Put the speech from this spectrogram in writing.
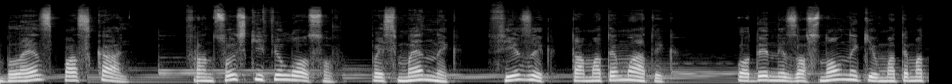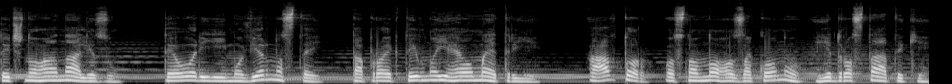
Блез Паскаль, французький філософ, письменник, фізик та математик, один із засновників математичного аналізу, теорії ймовірностей та проєктивної геометрії, автор основного закону гідростатики.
